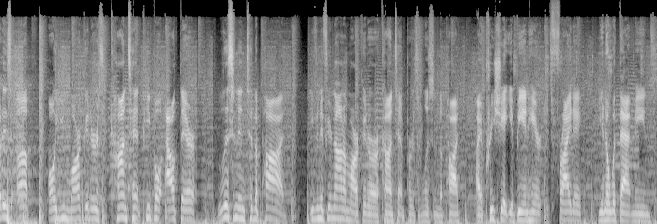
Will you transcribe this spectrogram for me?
What is up, all you marketers, content people out there listening to the pod? Even if you're not a marketer or a content person, listen to the pod. I appreciate you being here. It's Friday. You know what that means.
